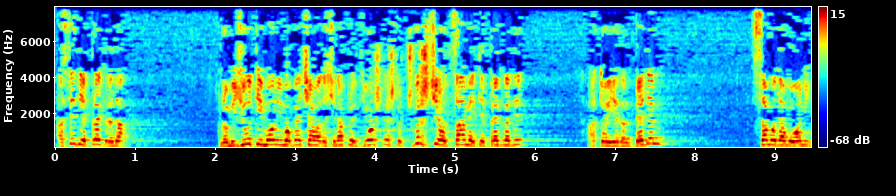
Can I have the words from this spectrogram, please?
a sed je pregrada, no međutim on im obećava da će napraviti još nešto čvršće od same te pregrade, a to je jedan bedem, samo da mu oni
